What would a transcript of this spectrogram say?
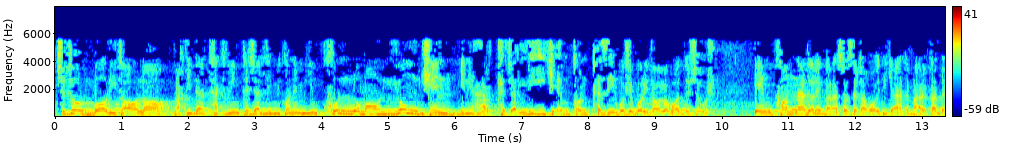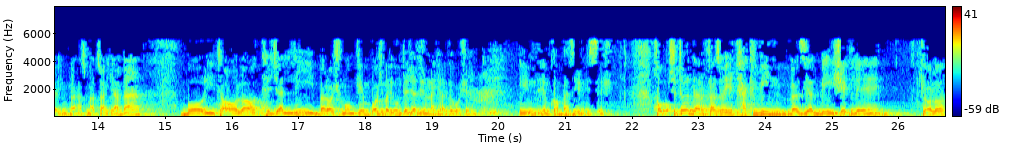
چطور باری تعالی وقتی در تکوین تجلی می‌کنه میگیم کل ما یمکن یعنی هر تجلی که امکان پذیر باشه باری تعالی باید داشته باشه. امکان نداره بر اساس قواعدی که اهل معرفت در این بحث مطرح کردن باری تعالی تجلی براش ممکن باشه ولی اون تجلی رو نکرده باشه. این امکان پذیر نیستش. خب چطور در فضای تکوین وضعیت به این شکله؟ که حالا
